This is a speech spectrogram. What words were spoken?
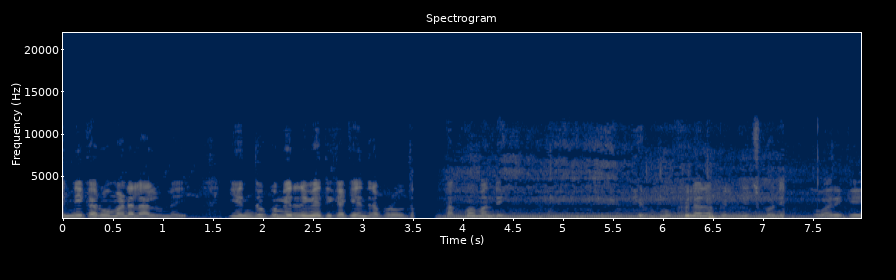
ఎన్ని కరువు మండలాలు ఉన్నాయి ఎందుకు మీరు నివేదిక కేంద్ర ప్రభుత్వం తక్కువ మంది ముఖ్యులను పిలిపించుకొని వారికి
